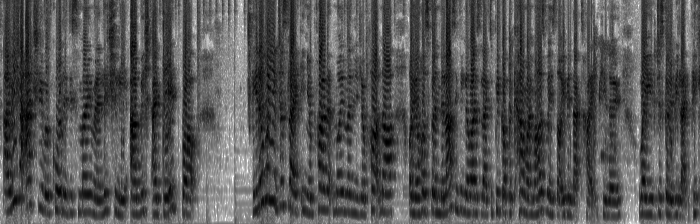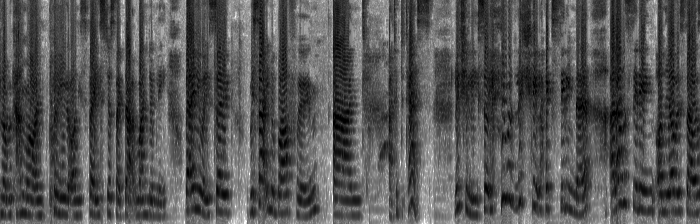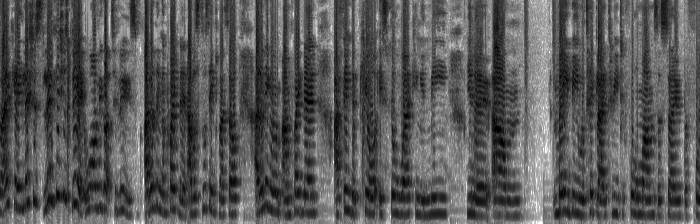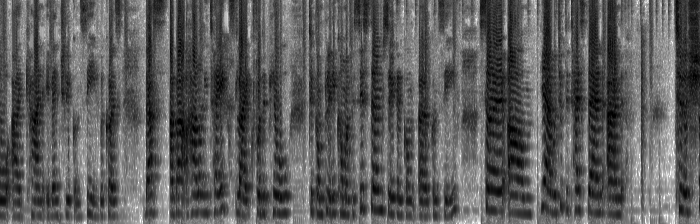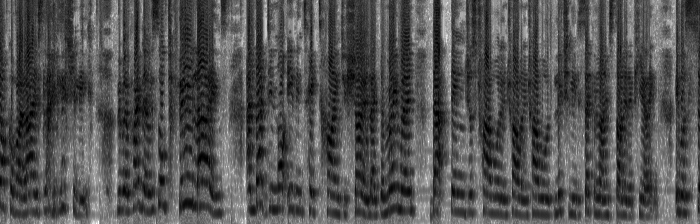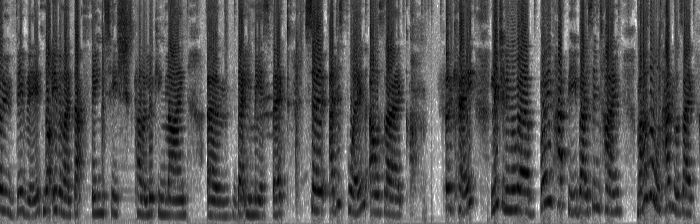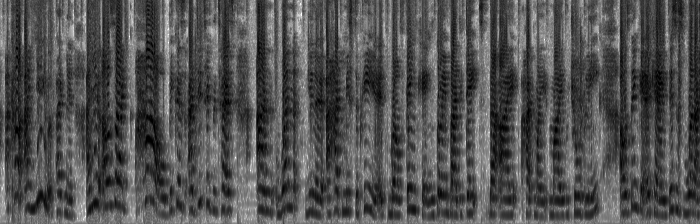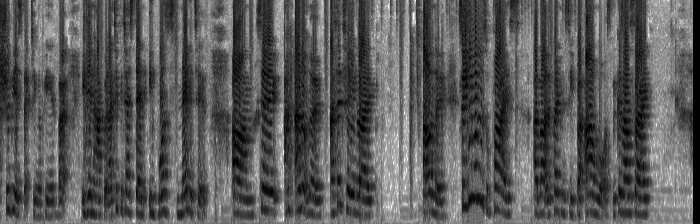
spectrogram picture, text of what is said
I wish I actually recorded this moment. Literally, I wish I did, but you know when you're just like in your private moment with your partner or your husband the last thing think about is like to pick up a camera my husband is not even that type you know where you're just going to be like picking up a camera and putting it on his face just like that randomly. But anyway so we sat in the bathroom and I took the test. Literally so he was literally like sitting there and I was sitting on the other side. I was like okay let's just let, let's just do it. What have we got to lose? I don't think I'm pregnant. I was still saying to myself I don't think I'm, I'm pregnant. I think the pill is still working in me you know um maybe it will take like three to four months or so before I can eventually conceive because that's about how long it takes like for the pill to completely come off the system so you can uh, conceive. So um yeah we took the test then and to the shock of our lives like literally. We were pregnant we saw two lines and that did not even take time to show. Like the moment that thing just traveled and traveled and traveled literally the second line started appearing. It was so vivid not even like that faintish kind of looking line um, that you may expect. So at this point I was like okay. Literally we were both happy but at the same time my husband was happy was like i can't i knew you were pregnant. I knew i was like how? Because i did take the test and when you know i had missed the period well thinking going by the date that i had my my withdrawal bleed i was thinking okay this is when i should be expecting a period but it didn't happen. I took a test then it was negative. Um so I, I don't know. I said to him like I don't know. So he wasn't surprised about the pregnancy but I was because I was like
